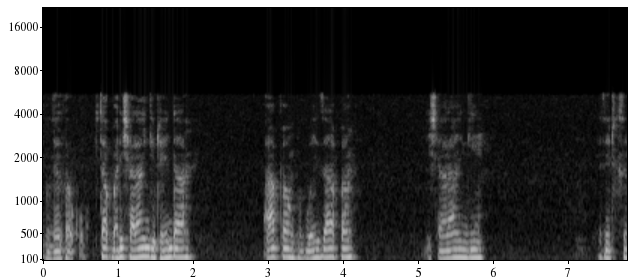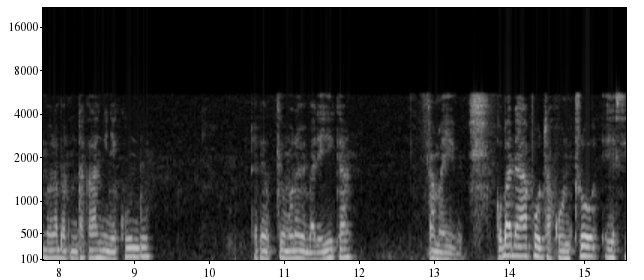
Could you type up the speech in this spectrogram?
Unaweza ukitaka kubadilisha rangi, utaenda hapa ukabonyeza hapa badilisha rangi. Sisi tukisema labda tunataka rangi nyekundu, utaweka okay, umeona imebadilika kama hivi. Kwa baada hapo uta control S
